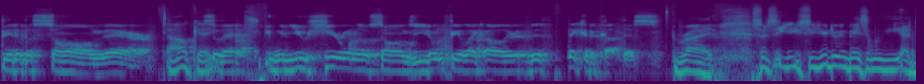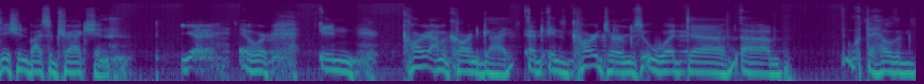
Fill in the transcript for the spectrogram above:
bit of a song there Okay. so that when you hear one of those songs you don't feel like oh they, they could have cut this right. So, so you're doing basically addition by subtraction. yeah or in card i'm a card guy in card terms what uh um what the hell the,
